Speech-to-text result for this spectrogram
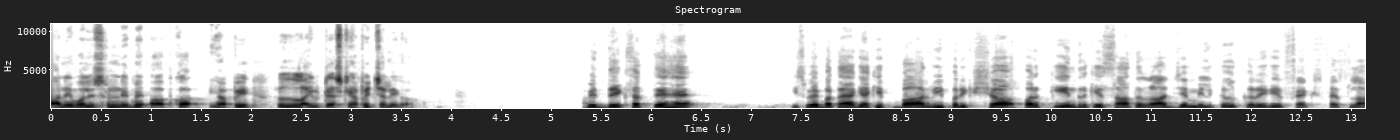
आने वाले संडे में आपका यहाँ पे लाइव टेस्ट यहाँ पे चलेगा। पे देख सकते हैं, इसमें बताया गया कि बारहवीं परीक्षा पर केंद्र के साथ राज्य मिलकर करेंगे फैसला।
